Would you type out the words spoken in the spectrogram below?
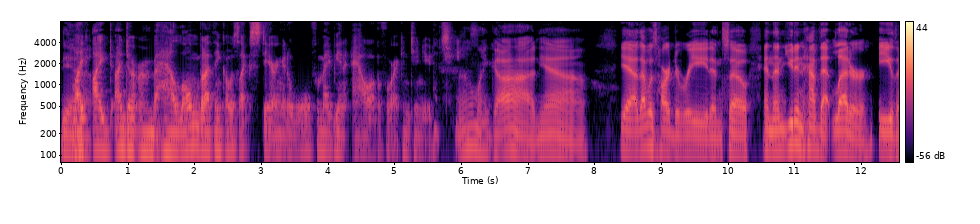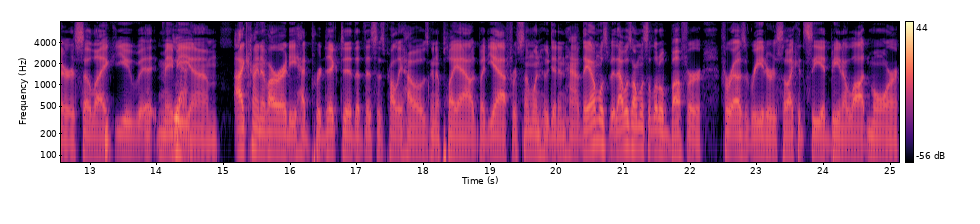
Yeah, Like I, I don't remember how long, but I think I was like staring at a wall for maybe an hour before I continued. Oh, jeez. Oh my god, yeah. Yeah, that was hard to read and so and then you didn't have that letter either. So like you it- maybe um I kind of already had predicted that this is probably how it was going to play out, but yeah, for someone who didn't have they almost that was almost a little buffer for us readers, so I could see it being a lot more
